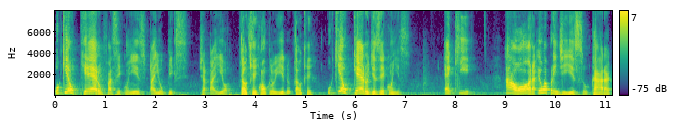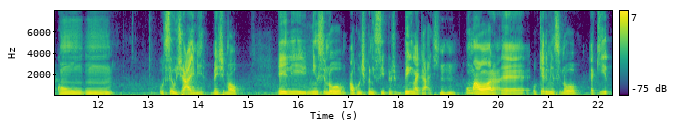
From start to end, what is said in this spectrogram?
O que eu quero fazer com isso, tá aí o Pix, já tá aí, ó. Tá ok. Concluído. Tá ok. O que eu quero dizer com isso? É que a hora, eu aprendi isso, cara, com um, o seu Jaime Benchimol, ele me ensinou alguns princípios bem legais. Uhum. Uma hora, é, o que ele me ensinou é que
